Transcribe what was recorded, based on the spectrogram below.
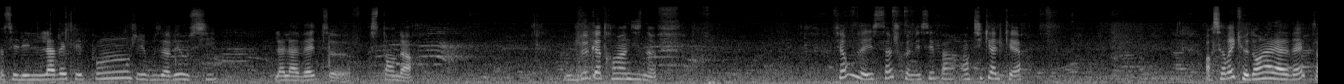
Ça, c'est les lavettes éponges et vous avez aussi la lavette euh, standard. Donc 2,99. Tiens, vous avez ça, je connaissais pas. Anti-calcaire. Alors c'est vrai que dans la lavette,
